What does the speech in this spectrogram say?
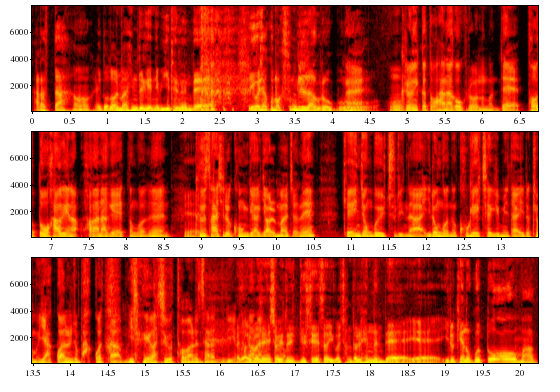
알았다 어 그래 너도 얼마나 힘들겠니 이게 되는데 이거 자꾸 막 숨기려 그러고 네. 어? 그러니까 더 화나고 그러는 건데 더 또 화가, 화가 나게 했던 거는 예. 그 사실을 공개하기 얼마 전에 개인정보 유출이나 이런 거는 고객 책임이다 이렇게 뭐 약관을 좀 바꿨다 뭐 이렇게 해가지고 더 많은 사람들이 맞아, 얼마 전에. 저희도 뉴스에서 이걸 전달을 했는데 예 이렇게 해놓고 또 막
